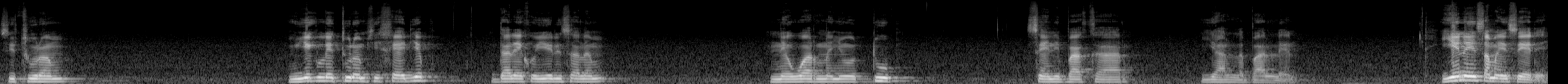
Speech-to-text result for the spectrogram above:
ci turam ñu yëgle turam ci xeet yépp dale ko Yerusalem ne war nañoo tuub seeni bàkkaar yàlla baal leen yéenay samay seede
